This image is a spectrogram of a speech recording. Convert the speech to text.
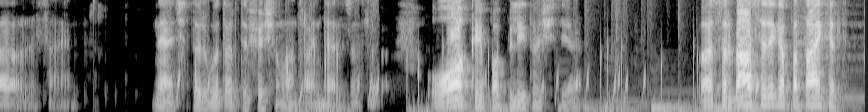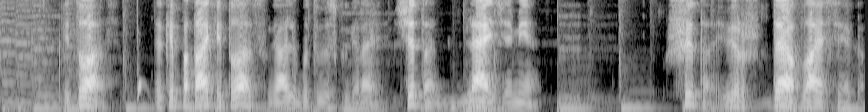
Level design. Ne, čia turi būti artificial, man atrodo, intelligence. O, kaip paplyto šitie. Svarbiausia, reikia pataikyti į tuos. Ir kaip pataikai tuos, gali būti visko gerai. Šitą leidžia žemyn. Šitą į viršų. Dev life siekia.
